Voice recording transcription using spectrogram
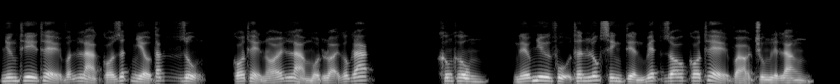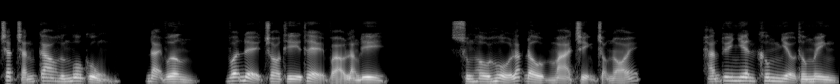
nhưng thi thể vẫn là có rất nhiều tác dụng, có thể nói là một loại gốc gác. Không không, nếu như phụ thân lúc sinh tiền biết rõ có thể vào trung liệt lăng, chắc chắn cao hứng vô cùng, đại vương, vẫn để cho thi thể vào lăng đi. Sùng hầu hổ lắc đầu mà trịnh trọng nói. Hắn tuy nhiên không nhiều thông minh,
